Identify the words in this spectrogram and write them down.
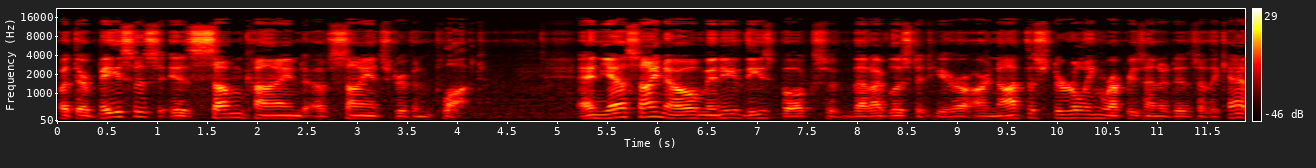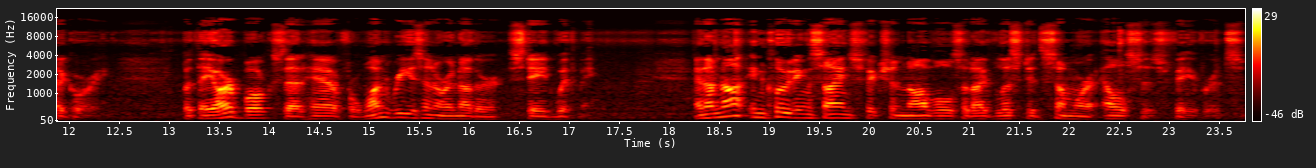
but their basis is some kind of science-driven plot. And yes, I know many of these books that I've listed here are not the sterling representatives of the category, but they are books that have, for one reason or another, stayed with me. And I'm not including science fiction novels that I've listed somewhere else as favorites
